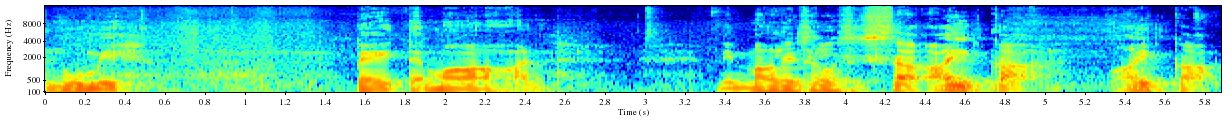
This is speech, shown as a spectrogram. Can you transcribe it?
lumi peite maahan, niin mä olin sellaisessa aika, aika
